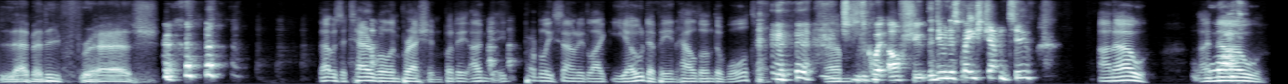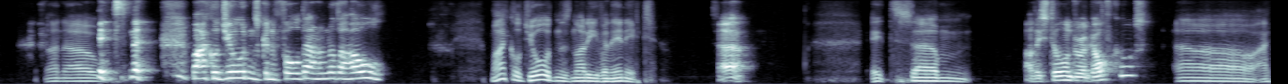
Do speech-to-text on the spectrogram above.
lemony fresh. That was a terrible impression, but it, it probably sounded like Yoda being held underwater. Um, Just a quick offshoot. They're doing a Space Jam too. I know, I What? know, I know. It's Michael Jordan's going to fall down another hole. Michael Jordan's not even in it. Oh, It's um are they still under a golf course? oh I,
